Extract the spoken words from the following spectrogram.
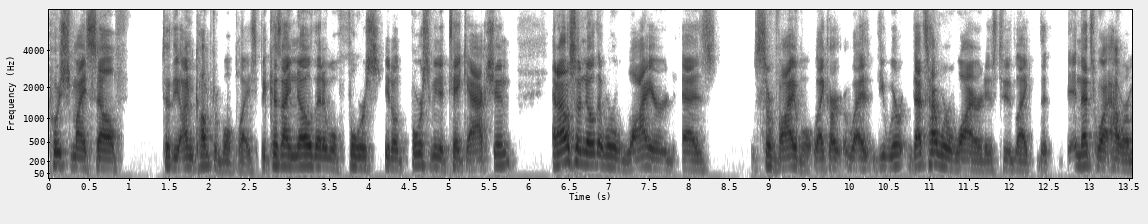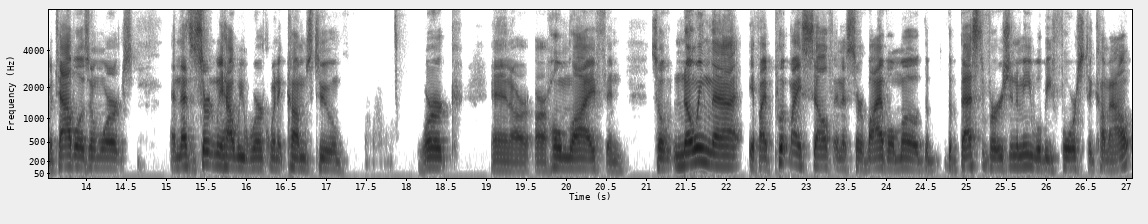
push myself to the uncomfortable place because I know that it will force it'll force me to take action. And I also know that we're wired as survival. Like our we're that's how we're wired is to like the and that's why how our metabolism works. And that's certainly how we work when it comes to work and our, our home life and so knowing that if I put myself in a survival mode, the, the best version of me will be forced to come out.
